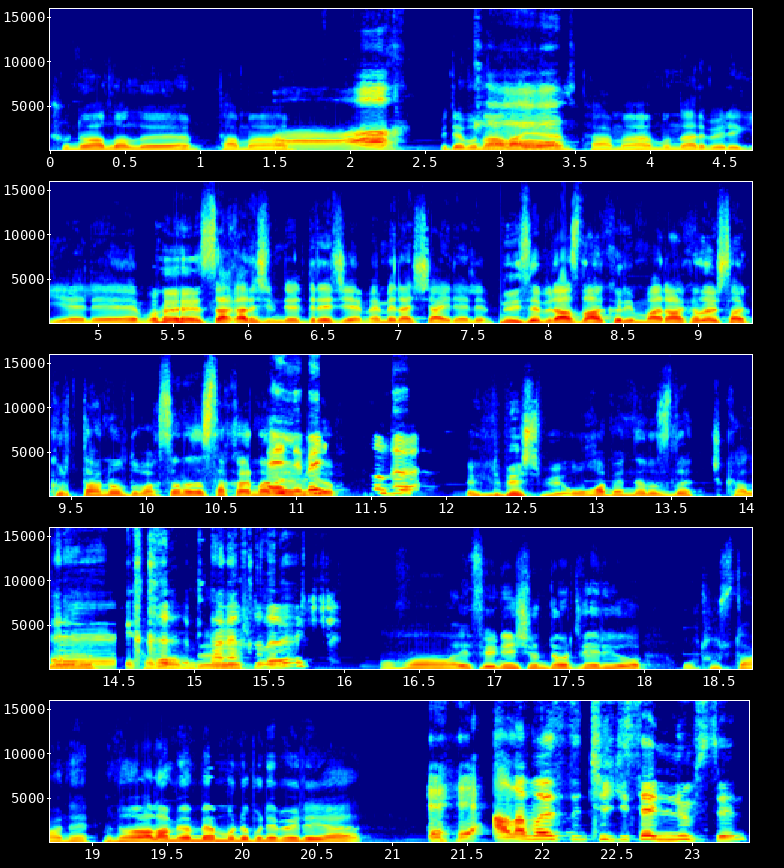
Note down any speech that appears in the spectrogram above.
Şunu alalım. Tamam. Oh. Bir de bunu Evet. alayım. Tamam bunları böyle giyelim. Sakar'ı şimdi öldüreceğim. Hemen aşağı inelim. Neyse biraz daha kırayım bari arkadaşlar. 40 tane oldu baksanıza Sakar'ın haberi bile 55 yok. Oldu. 55 mi? Oha benden hızlı. Çıkalım. Tamamdır. Aha Efenation 4 veriyor. 30 tane. Ana alamıyorum ben bunu. Bu ne böyle ya? Alamazsın çünkü sen noobsun.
